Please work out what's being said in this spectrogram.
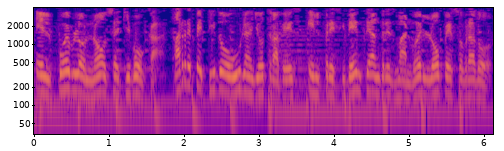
El pueblo no se equivoca, ha repetido una y otra vez el presidente Andrés Manuel López Obrador,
